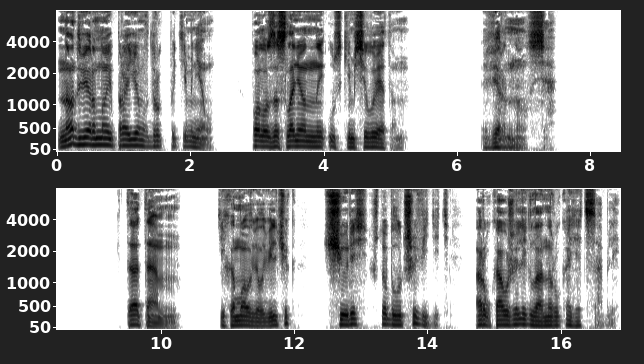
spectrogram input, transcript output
Но дверной проем вдруг потемнел, полузаслоненный узким силуэтом. Вернулся. «Кто там?» — тихо молвил Вильчик, щурясь, чтобы лучше видеть, а рука уже легла на рукоять сабли.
